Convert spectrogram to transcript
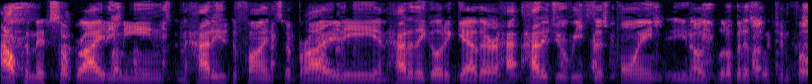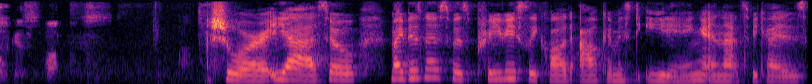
alchemist sobriety means and how do you define sobriety and how do they go together? How, how did you reach this point? You know, a little bit of switch in focus. Sure, yeah. So my business was previously called Alchemist Eating, and that's because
